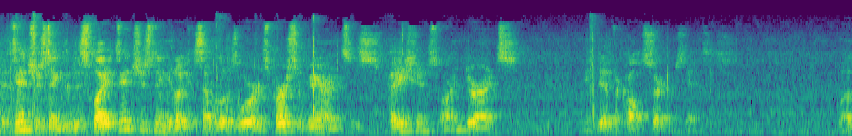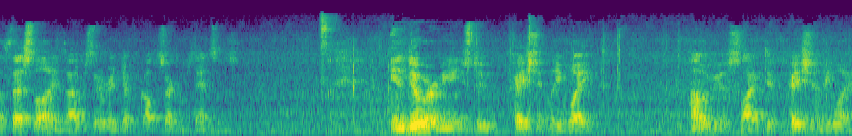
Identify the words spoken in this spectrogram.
It's interesting to display. It's interesting to look at some of those words. Perseverance is patience or endurance in difficult circumstances. Well, the Thessalonians obviously were in difficult circumstances. Endure means to patiently wait. How many of us like to patiently wait?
